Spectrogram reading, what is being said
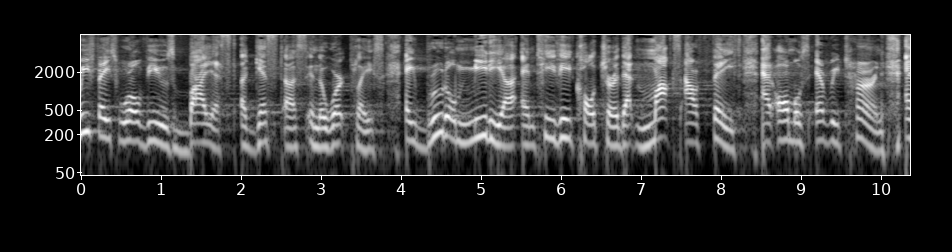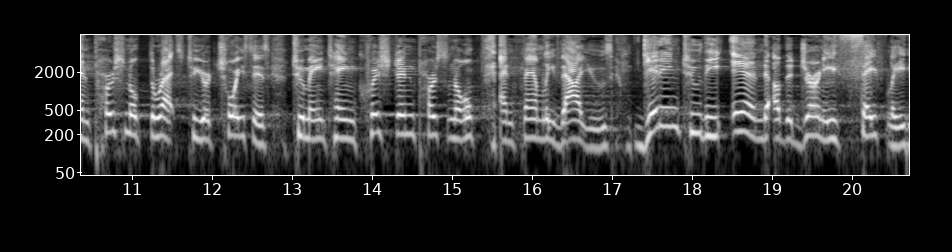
we face worldviews biased against us in the workplace, a brutal media and TV culture that mocks our faith at almost every turn, and personal threats to your choices to maintain Christian, personal, and family values, getting to the end of the journey safely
